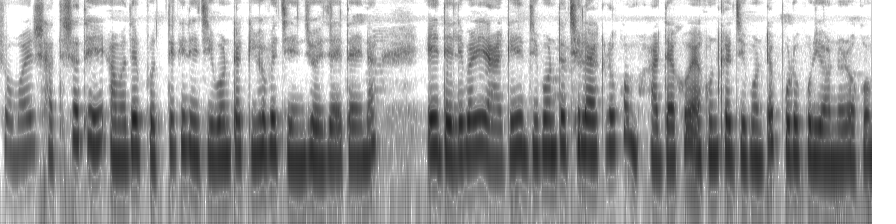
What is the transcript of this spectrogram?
সময়ের সাথে সাথে আমাদের প্রত্যেকেরই জীবনটা কীভাবে চেঞ্জ হয়ে যায়, তাই না? এই ডেলিভারির আগে জীবনটা ছিল একরকম, আর দেখো এখনকার জীবনটা পুরোপুরি অন্যরকম।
